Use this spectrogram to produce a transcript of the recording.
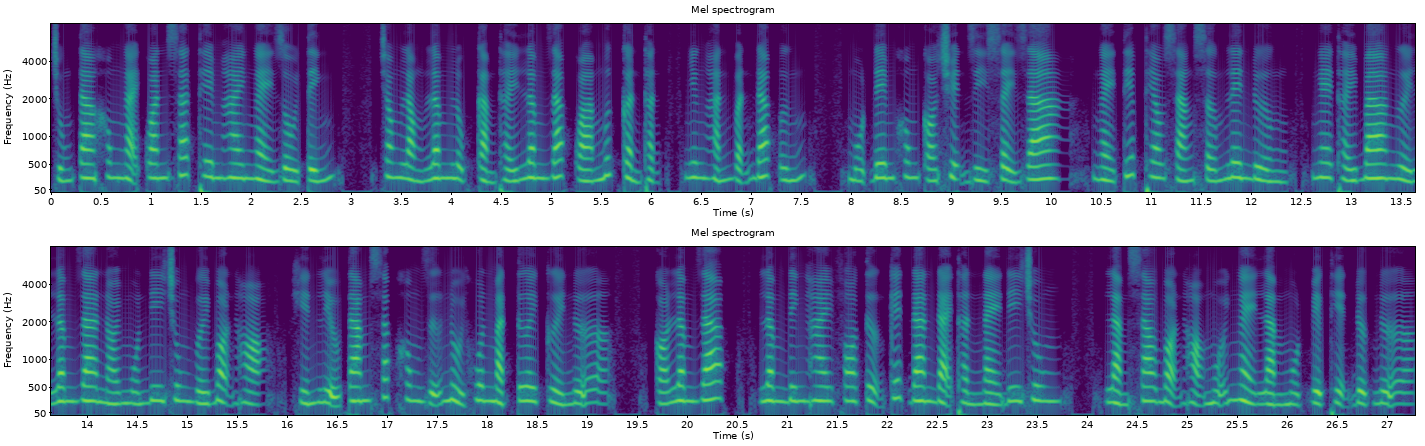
Chúng ta không ngại quan sát thêm hai ngày rồi tính. Trong lòng Lâm Lục cảm thấy Lâm Giáp quá mức cẩn thận, nhưng hắn vẫn đáp ứng. Một đêm không có chuyện gì xảy ra. Ngày tiếp theo sáng sớm lên đường, nghe thấy ba người Lâm ra nói muốn đi chung với bọn họ, khiến Liễu Tam sắp không giữ nổi khuôn mặt tươi cười nữa. Có Lâm Giáp, Lâm Đinh hai pho tượng kết đan đại thần này đi chung, làm sao bọn họ mỗi ngày làm một việc thiện được nữa.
